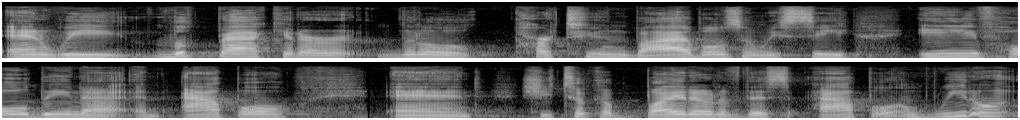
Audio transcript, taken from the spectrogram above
And we look back at our little cartoon Bibles and we see Eve holding a, an apple and she took a bite out of this apple and we don't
